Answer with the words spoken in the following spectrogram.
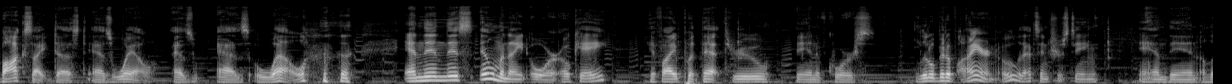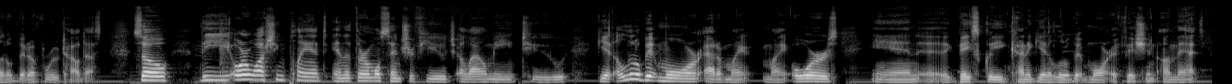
bauxite dust as well as as well. and then this ilmenite ore, okay? If I put that through, then of course, a little bit of iron. Oh, that's interesting. And then a little bit of rutile dust. So the ore washing plant and the thermal centrifuge allow me to get a little bit more out of my, my ores and uh, basically kind of get a little bit more efficient on that.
